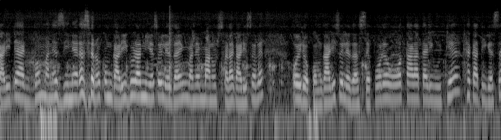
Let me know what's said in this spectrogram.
গাড়িটা একদম মানে জিনেরা যেরকম গাড়ি ঘোড়া নিয়ে চলে যায় মানে মানুষ ছাড়া গাড়ি চলে ওই রকম গাড়ি চলে যাচ্ছে। পরে ও তাড়াতাড়ি উঠে ঠেকাতে গেছে।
